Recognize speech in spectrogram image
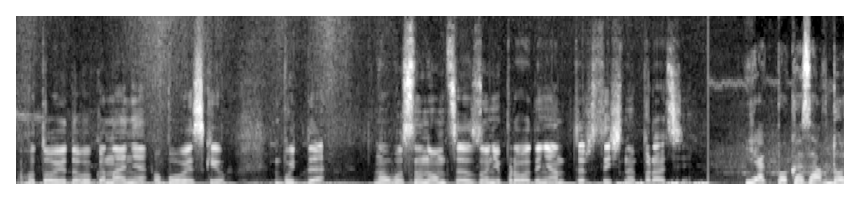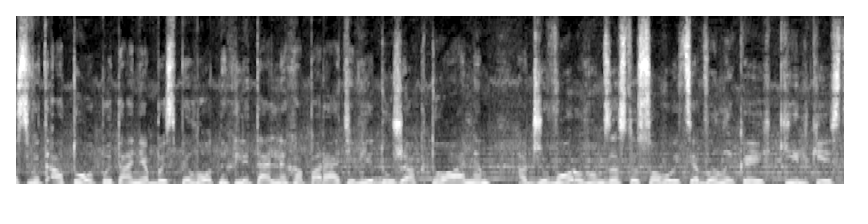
готові до виконання обов'язків будь-де. Ну, в основному це в зоні проведення антитерористичної операції. Як показав досвід АТО, питання безпілотних літальних апаратів є дуже актуальним, адже ворогом застосовується велика їх кількість.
